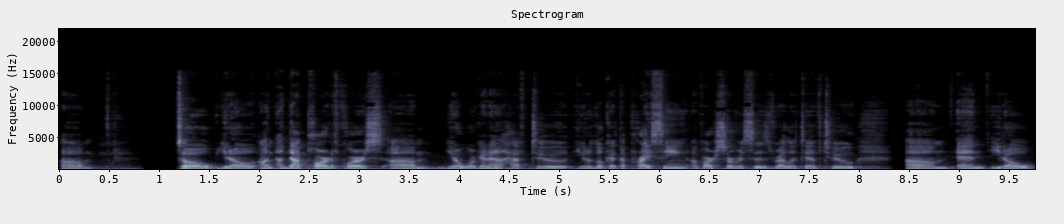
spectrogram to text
Um, so you know on, on that part, of course, um, you know we're gonna have to you know look at the pricing of our services relative to, um, and you know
